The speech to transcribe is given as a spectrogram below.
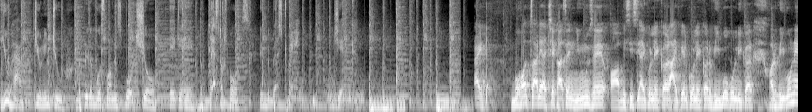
You have tuned into the Pritham Goswami Sports Show, aka the best of sports in the best way. Jake. Right. बहुत सारे अच्छे खासे न्यूज़ है, और बीसीसीआई को लेकर आई पी एल को लेकर वीवो को लेकर, और वीवो ने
